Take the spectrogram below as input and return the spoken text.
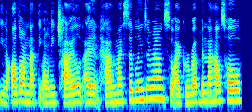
you know although i'm not the only child i didn't have my siblings around so i grew up in the Mhm. household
